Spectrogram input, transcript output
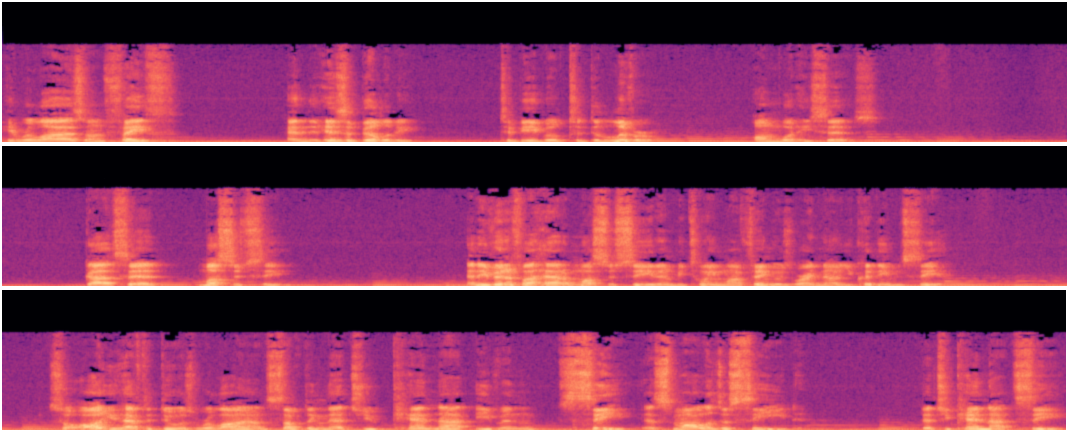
He relies on faith and his ability to be able to deliver on what he says. God said, mustard seed. And even if I had a mustard seed in between my fingers right now, you couldn't even see it. So all you have to do is rely on something that you cannot even see, as small as a seed that you cannot see,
